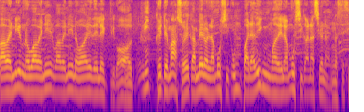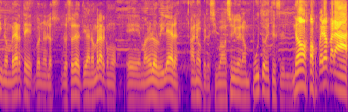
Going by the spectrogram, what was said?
Va a venir, no va a venir, va a venir, no va a venir de eléctrico. Oh, qué temazo, eh. Cambiaron la música, un paradigma de la música nacional. No sé si nombrarte, bueno, los, los otros te iba a nombrar como eh, Manuel Orbiler. Ah, no, pero si Babasónico era un puto, este es el. No, pero para.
